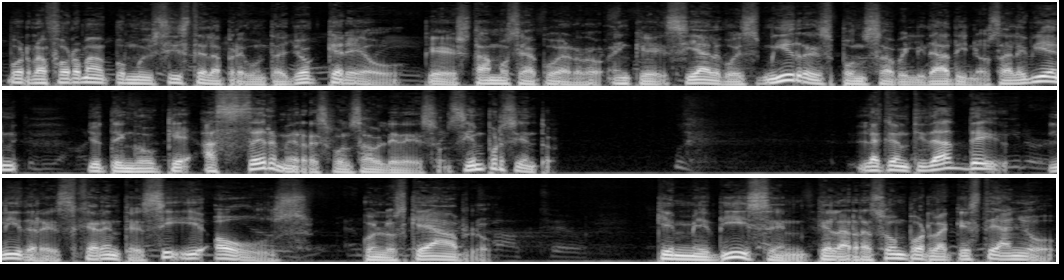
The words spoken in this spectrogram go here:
por la forma como hiciste la pregunta, yo creo que estamos de acuerdo en que si algo es mi responsabilidad y no sale bien, yo tengo que hacerme responsable de eso, 100%. La cantidad de líderes, gerentes, CEOs con los que hablo, que me dicen que la razón por la que este año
